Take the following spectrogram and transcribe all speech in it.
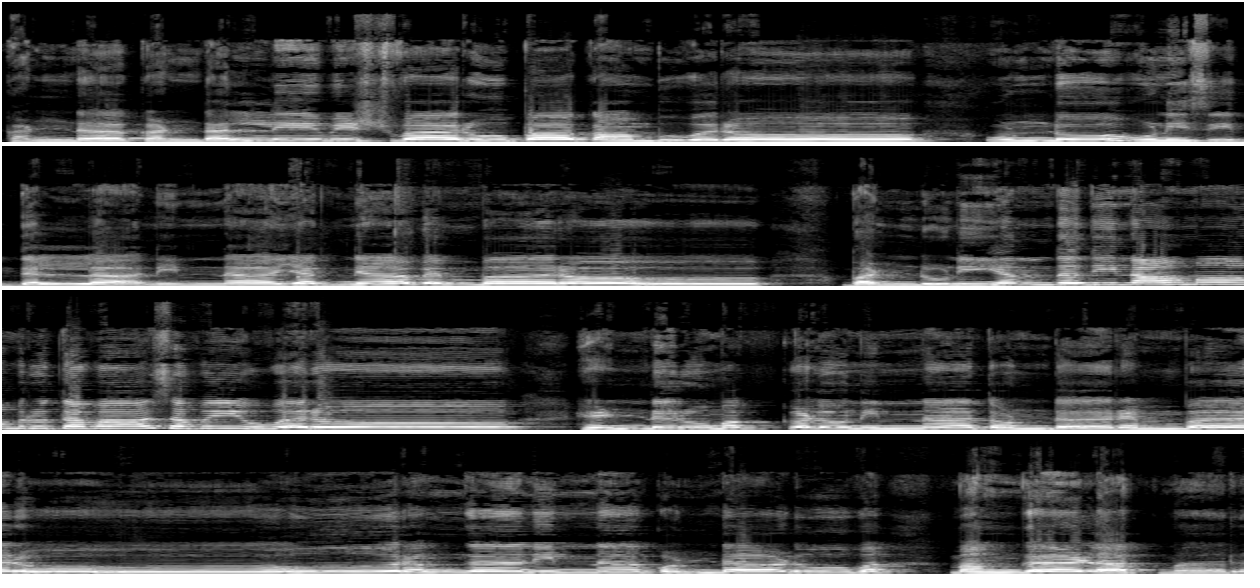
ಕಂಡ ಕಂಡಲ್ಲಿ ವಿಶ್ವರೂಪ ಕಾಂಬುವರೋ. ಉಂಡು ಉಣಿಸಿದ್ದೆಲ್ಲ ನಿನ್ನ ಯಜ್ಞವೆಂಬರೋ. ಬಂಡುಣಿಯಂದದಿ ನಾಮಾಮೃತವ ಸವಿಯುವರೋ ಹೆಂಡರು ಮಕ್ಕಳು ನಿನ್ನ ತೊಂಡರೆಂಬರೋ, ರಂಗ ನಿನ್ನ ಕೊಂಡಾಡುವ ಮಂಗಳಾತ್ಮರ.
